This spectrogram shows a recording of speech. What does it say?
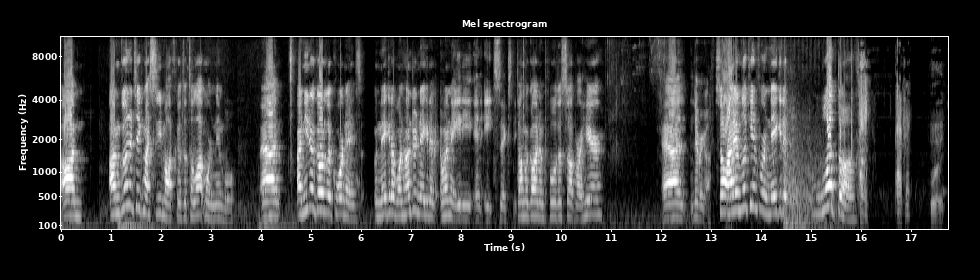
Um, I'm going to take my Seamoth because it's a lot more nimble. And I need to go to the coordinates negative 100, negative 180, and 860. So I'm going to go ahead and pull this up right here. And there we go. So I am looking for negative... What the... Hey, Patrick. What?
